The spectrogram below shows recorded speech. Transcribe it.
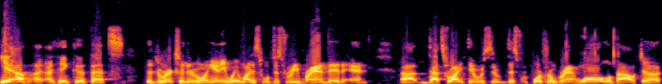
Yeah, I, I think that that's the direction they're going anyway. Might as well just rebrand it and uh, that's right. There was this report from Grant Wahl about uh,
